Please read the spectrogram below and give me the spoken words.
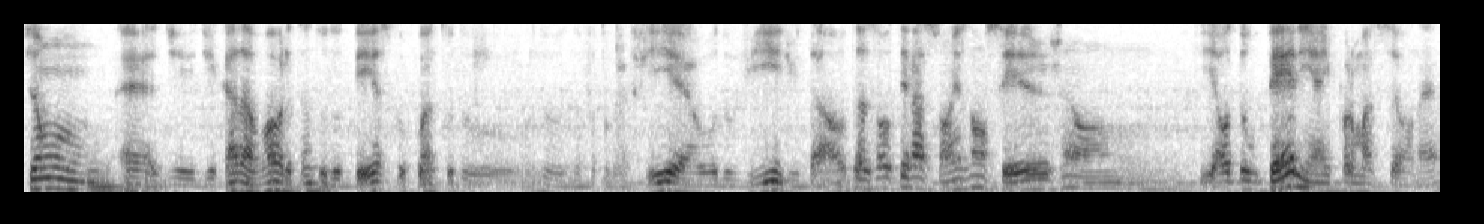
São é, de, de cada obra, tanto do texto quanto do, fotografia ou do vídeo e tal, das alterações não sejam que adulterem a informação, né?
